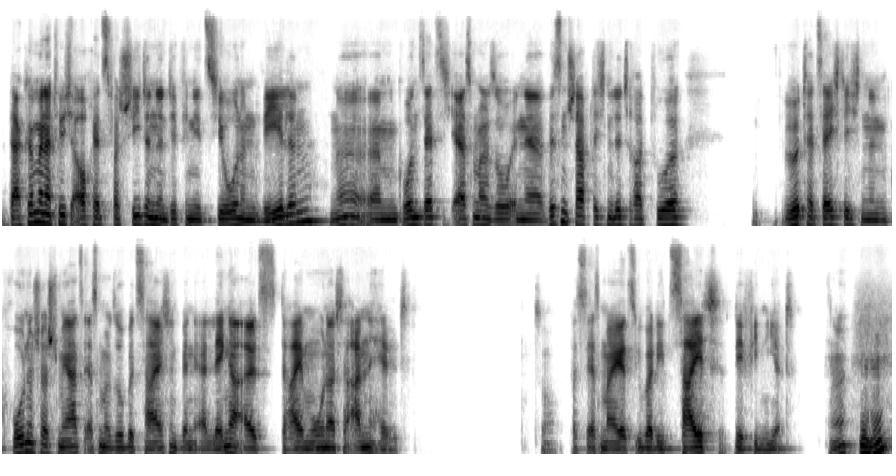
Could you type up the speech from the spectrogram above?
da können wir natürlich auch jetzt verschiedene Definitionen wählen. Ne? Ähm, grundsätzlich erstmal so in der wissenschaftlichen Literatur wird tatsächlich ein chronischer Schmerz erstmal so bezeichnet, wenn er länger als drei Monate anhält. So, das ist erstmal jetzt über die Zeit definiert. Ne? Mhm.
